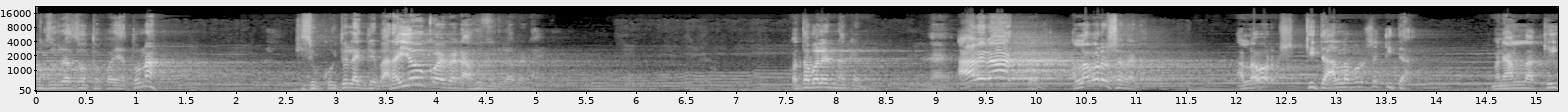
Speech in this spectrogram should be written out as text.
হুজুররা যত কয় এত না। কিছু কইতে লাগলে বাড়াইয়াও কয় বেটা হুজুররা বেড়ায়। কথা বলেন না কেন? হ্যাঁ আরে রাখ। আল্লাহ ভরসা বেটা। আল্লাহ ভরসা। কিতা? আল্লাহ ভরসা কিতা? মানে আল্লাহ কি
